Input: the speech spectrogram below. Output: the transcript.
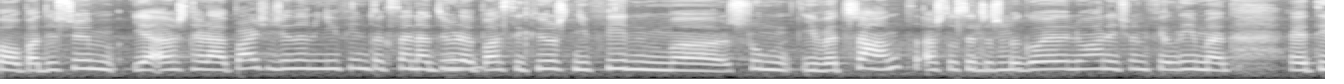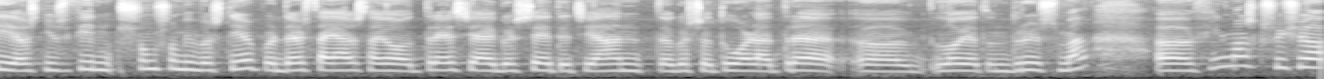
Po, pa dyshim, është hera e parë që gjendem në një film të kësaj natyre, mhm. pasi ky është një film shumë i veçantë, ashtu siç mhm. shpjegoi edhe Luani që në fillimet e tij, është një film shumë shumë i vështirë, përderisa është ajo treshja e gërshetit që janë të gërshetuara tre lloje të ndryshme filmesh, kështu që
